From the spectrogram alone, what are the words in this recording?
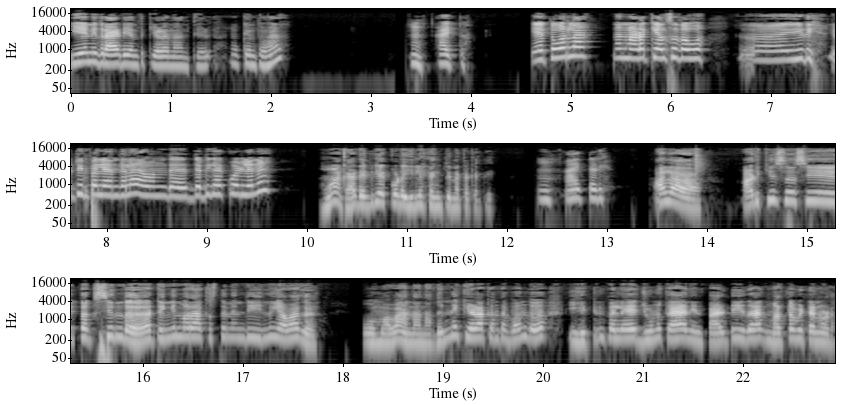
ಏನಿದ್ರ ಆಡಿ ಅಂತ ಕೇಳೋಣ ಅಂತೇಳಿ. ಓಕೆಂತ ಹಾ? ಹ್ಞೂ ಆಯ್ತು. ಏ ತೋರ್ಲ ನಾನು ಮಾಡೋ ಕೆಲಸ ಅದಾವು. ಇಡಿ ಇಟ್ಟಿನ ಪಲ್ಯ ಅಂದಲ್ಲ ಒಂದು ಡಬ್ಬಿಗೆ ಹಾಕೊಡ್ಲೇನೆ ಹ್ಞೂ ಅಕ್ಕ ಡಬ್ಬಿಗೆ ಹಾಕೊಡ ಇಲ್ಲೇ ಹೆಂಗೆ ತಿನ್ನಕತ್ತಿ. ಹ್ಞೂ ಆಯ್ತು ತಡಿ. ಅಲ್ಲ ಅಡಿಕೆ ಸಸಿ ತಗ್ಸಿಂದ ತೆಂಗಿನ ಮರ ಹಾಕಿಸ್ತೇನೆ ಅಂದಿ ಇನ್ನು ಯಾವಾಗ? ಓ ಮವ ನಾನು ಅದನ್ನೇ ಕೇಳಾಕಂತ ಬಂದು ಈ ಹಿಟ್ಟಿನ ಪಲ್ಲೆ ಜುಣಕ ನಿನ್ ಪಾರ್ಟಿ ಇದ್ರಾಗ ಮರ್ತ ಬಿಟ್ಟೆ ನೋಡು.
